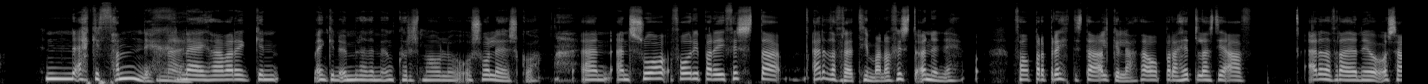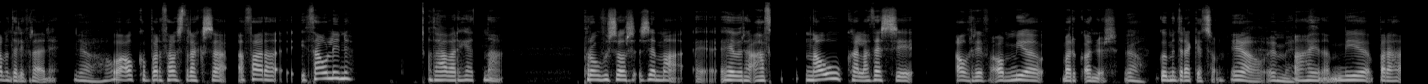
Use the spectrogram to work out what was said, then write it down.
N ekki þannig, Nei. nei, það var engin, engin umræðum umhverfismál og, og svoleiði sko. En, en svo fór ég bara í fyrsta erðafræði tíman á fyrstu önninni. Þá bara breyttist það algjörlega, þá bara hillast ég af erðafræðinni og samendalífræðinni Já. og ákvað bara þá strax að fara í þálínu og það var hérna prófessor sem eh, hefur haft nákvæmlega þessi áhrif á mjög mörg önnur. Guðmundur Eggertsson ummi.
